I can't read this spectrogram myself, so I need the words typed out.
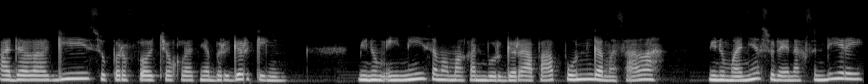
Ada lagi super flow coklatnya Burger King. Minum ini sama makan burger apa pun gak masalah. Minumannya sudah enak sendiri.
